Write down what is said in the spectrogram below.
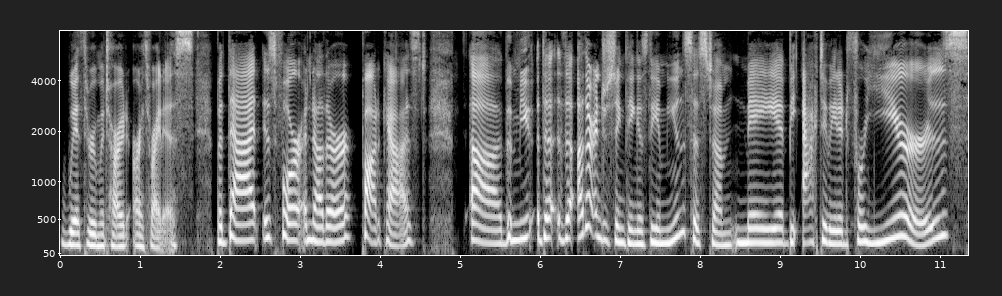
with rheumatoid arthritis. But that is for another podcast. Uh, the, mu- the the other interesting thing is the immune system may be activated for years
